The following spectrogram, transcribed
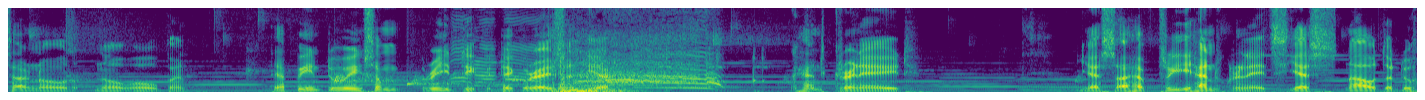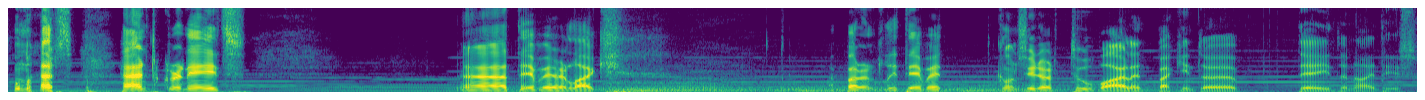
Gates are no no open. They have been doing some redecoration here. Hand grenade. Yes, I have three hand grenades. Yes, now the Doom has hand grenades. Uh, they were like... Apparently they were considered too violent back in the day in the 90s.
